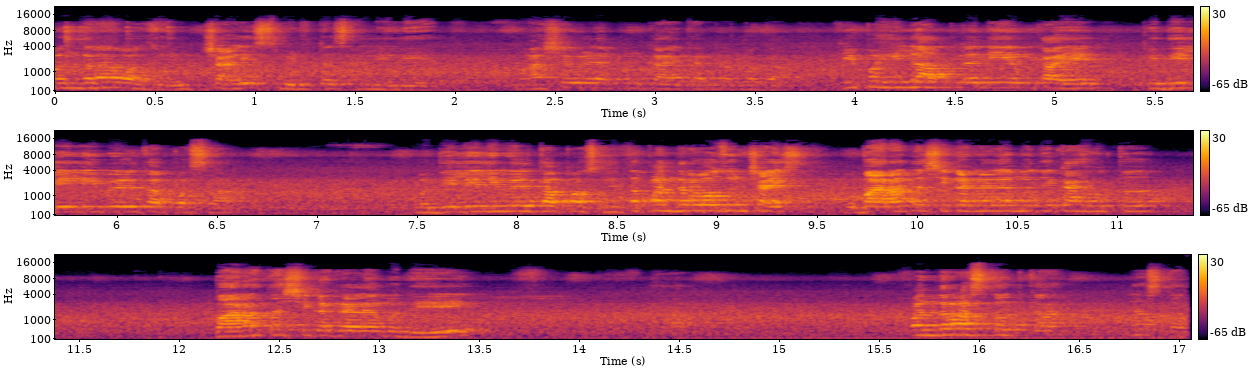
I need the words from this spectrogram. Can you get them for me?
पंधरा वाजून चाळीस मिनिटं झालेली आहेत. अशा वेळी आपण काय करणार बघा? की पहिला आपला नियम काय आहे? की दिलेली वेळ तपासा. मग दिलेली वेळ तपासली तर पंधरा वाजून चाळीस. बारा ताशी घड्याळ्यामध्ये काय होतं? बारा ताशी घड्याळ्यामध्ये पंधरा असतात का? नसतात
